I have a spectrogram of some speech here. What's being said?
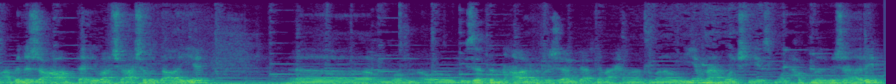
مع بنج عام تقريبا شي 10 دقائق وبذات النهار الرجال بيعطينا الحيوانات المنوية بنعمل شيء اسمه الحقن المجهري.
